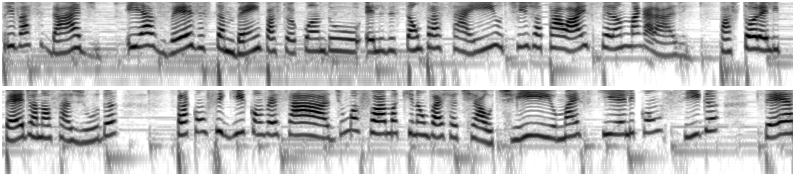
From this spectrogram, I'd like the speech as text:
privacidade. E às vezes também, pastor, quando eles estão para sair, o tio já está lá esperando na garagem. Pastor, ele pede a nossa ajuda para conseguir conversar de uma forma que não vai chatear o tio, mas que ele consiga ter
